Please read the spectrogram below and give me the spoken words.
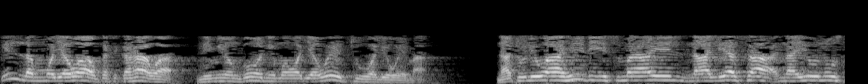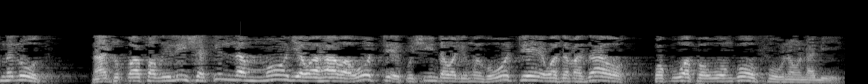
kila mmoja wao katika hawa ni miongoni mwa waja wetu waliowema na tuliwaahidi ismail na alyasa na yunus na luth na tukawafadhilisha kila mmoja wa hawa wote kushinda walimwengu wote wa zama zao kwa kuwapa uongofu na unabii.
